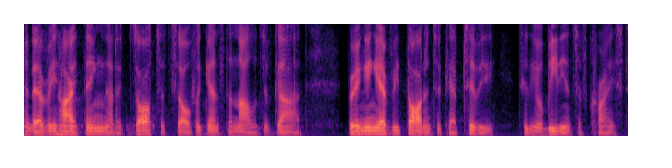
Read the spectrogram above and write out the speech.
and every high thing that exalts itself against the knowledge of God, bringing every thought into captivity to the obedience of Christ,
